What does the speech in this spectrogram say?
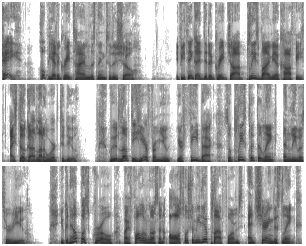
Hey, hope you had a great time listening to the show. If you think I did a great job, please buy me a coffee. I still got a lot of work to do. We would love to hear from you, your feedback, so please click the link and leave us a review. You can help us grow by following us on all social media platforms and sharing this link.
